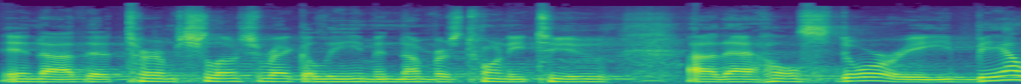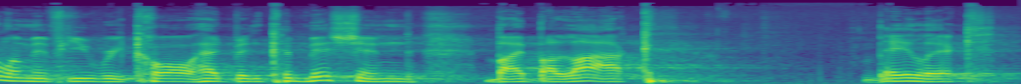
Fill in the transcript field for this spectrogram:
in uh, the term shlosh regalim in Numbers 22, uh, that whole story, Balaam, if you recall, had been commissioned by Balak, Balak,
